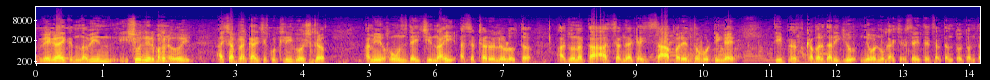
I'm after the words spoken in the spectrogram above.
वेगळा एक नवीन इश्यू निर्माण होईल अशा प्रकारची कुठलीही गोष्ट आम्ही होऊन द्यायची नाही असं ठरवलेलं होतं. अजून आता आज संध्याकाळी सहापर्यंत वोटिंग आहे. ती खबरदारी घेऊ निवडणूक आचारसंहितेचं तंतोतंत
